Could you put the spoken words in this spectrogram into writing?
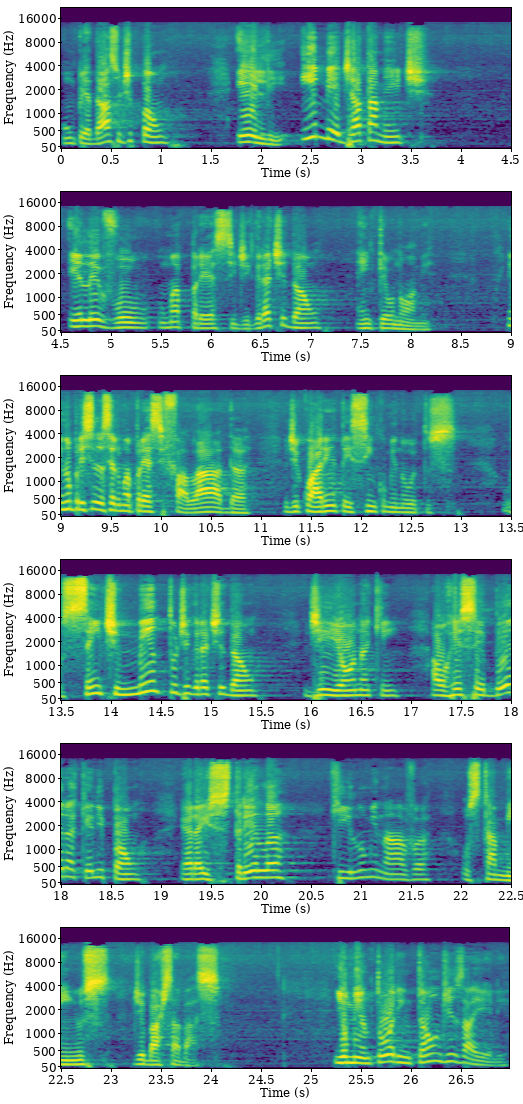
um pedaço de pão, ele imediatamente elevou uma prece de gratidão em teu nome. E não precisa ser uma prece falada de 45 minutos. O sentimento de gratidão de Ionakim ao receber aquele pão era a estrela que iluminava os caminhos de Barsabás. E o mentor então diz a ele:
